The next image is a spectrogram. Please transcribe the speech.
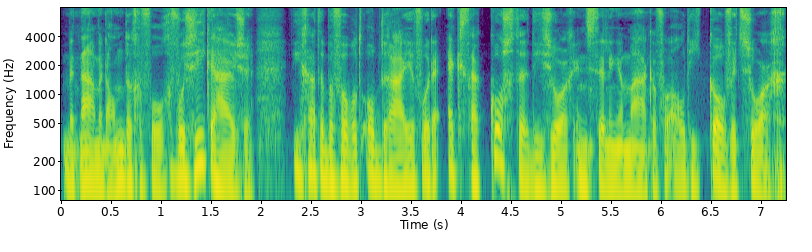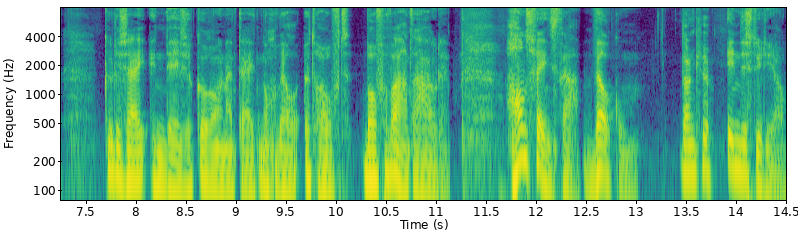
Met name dan de gevolgen voor ziekenhuizen. Wie gaat er bijvoorbeeld opdraaien voor de extra kosten die zorginstellingen maken voor al die COVID-zorg? Kunnen zij in deze coronatijd nog wel het hoofd boven water houden? Hans Veenstra, welkom. Dank je. In de studio.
